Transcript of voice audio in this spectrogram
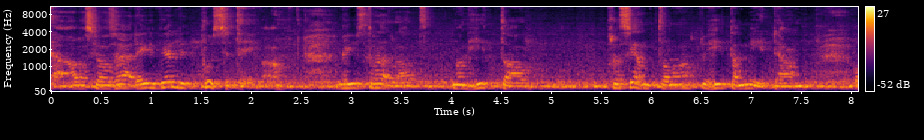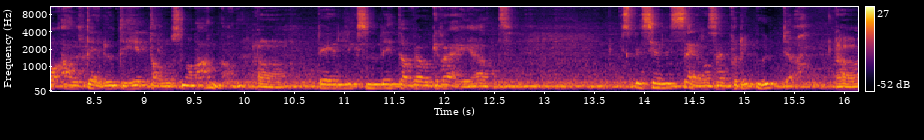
Ja, vad ska man säga? Det är väldigt positiva. Men just det här att man hittar presenterna, du hittar middagen och allt det du inte hittar hos någon annan. Ja. Det är liksom lite av vår grej att specialisera sig på det udda. Ja.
